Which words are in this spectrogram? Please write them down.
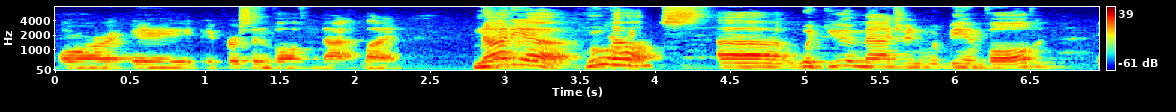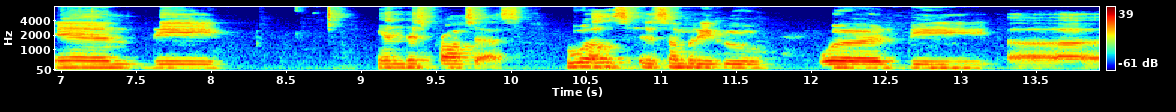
or a, a person involved in that line. Nadia, who else uh, would you imagine would be involved in the in this process? Who else is somebody who would be uh,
